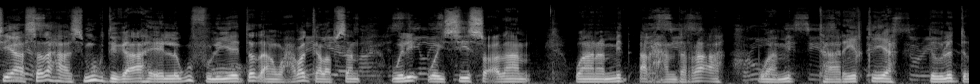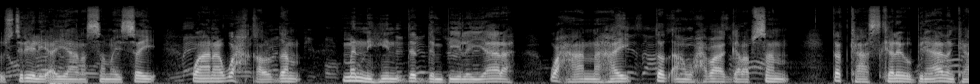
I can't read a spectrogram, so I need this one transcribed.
siyaasadahaas mugdiga ah ee lagu fuliyey dad aan waxba galabsan weli way sii socdaan. Waana mid arxandarro ah waa mid taariikhiya. dowladda australia ayaana samaysay. waana wax qaldan. ma nihin dad dembiilayaalah waxaan nahay dad aan waxba galabsan. Dadkaas kale oo bini'aadanka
